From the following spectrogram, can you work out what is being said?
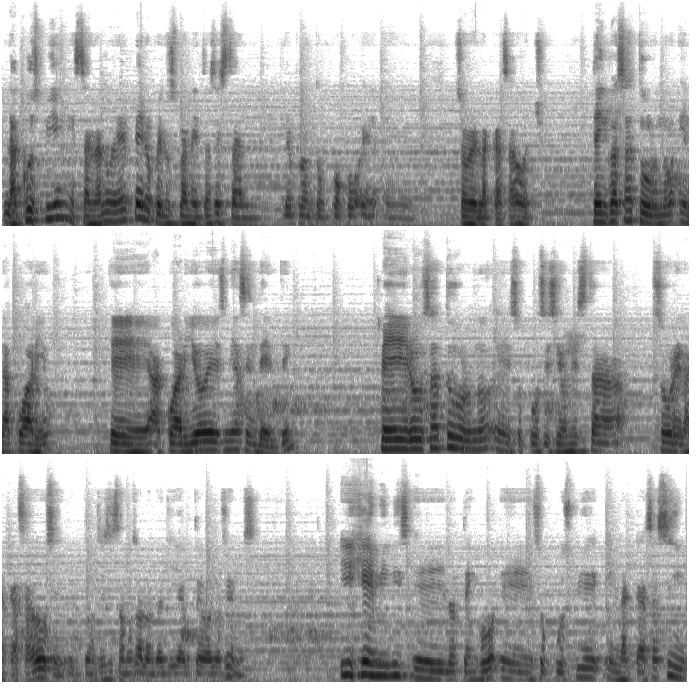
La cúspide está en la 9, pero pues los planetas están de pronto un poco sobre la casa 8. Tengo a Saturno en Acuario, que Acuario es mi ascendente, pero Saturno, eh, su posición está sobre la casa 12, entonces estamos hablando allí de autoevaluaciones. Y Géminis eh, lo tengo eh, su cúspide en la casa 5,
